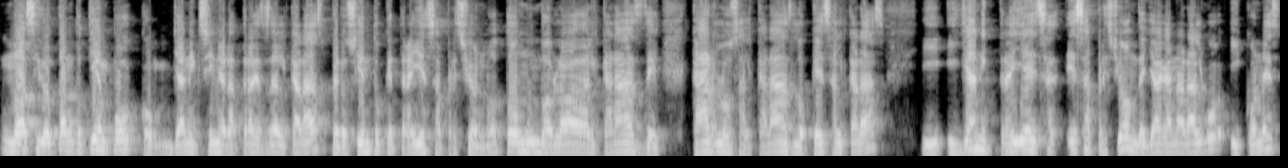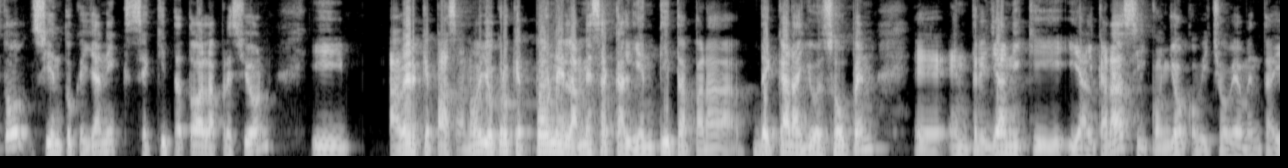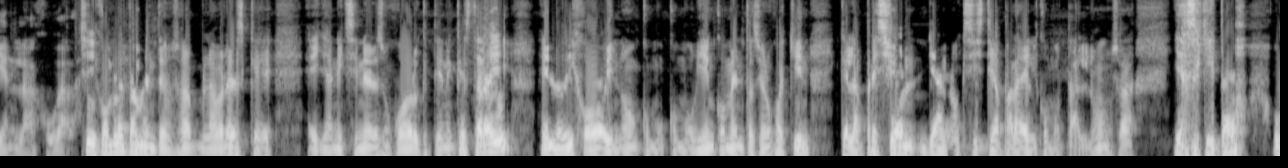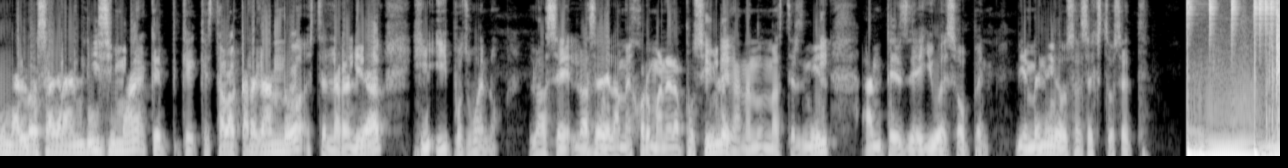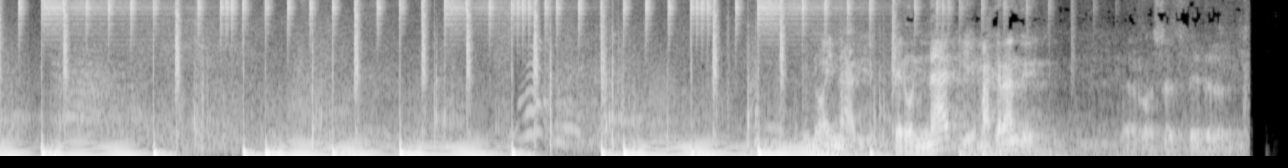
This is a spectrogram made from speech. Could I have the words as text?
no ha sido tanto tiempo con Yannick Sinner atrás de Alcaraz, pero siento que traía esa presión, ¿no? Todo el mundo hablaba de Alcaraz, de Carlos Alcaraz, lo que es Alcaraz, y, y Yannick traía esa, esa, presión de ya ganar algo, y con esto siento que Yannick se quita toda la presión y a ver qué pasa, ¿no? Yo creo que pone la mesa calientita para de cara a US Open eh, entre Yannick y, Alcaraz y con Djokovic, obviamente, ahí en la jugada. Sí, completamente. O sea, la verdad es que eh, Yannick Sinner es un jugador que tiene que estar ahí. Él lo dijo hoy, ¿no? Como, como bien comenta señor Joaquín, que la presión ya no existía para él como tal, ¿no? O sea, ya se quitó una losa grandísima que, estaba cargando, esta es la realidad, y, y pues bueno lo hace, lo hace de la mejor manera posible, ganando un Masters 1000 antes de US Open. Bienvenidos a Sexto Set. No hay nadie, pero nadie más grande.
